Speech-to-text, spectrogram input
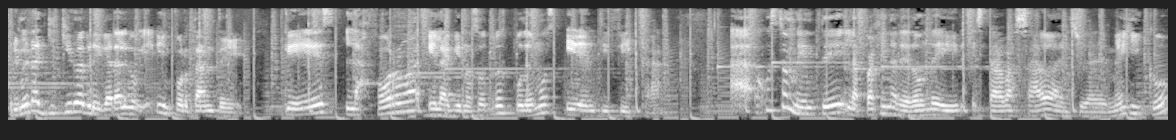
Primero aquí quiero agregar algo bien importante, que es la forma en la que nosotros podemos identificar. Ah, justamente la página de dónde ir está basada en Ciudad de México,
